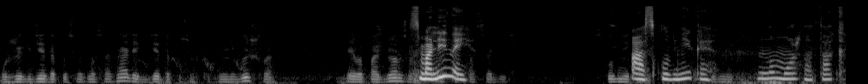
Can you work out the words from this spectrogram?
уже где, допустим, вот мы сажали, где, допустим, что-то не вышло, либо подмерзло. С малиной? Посадить. С клубникой. А, с клубникой? клубникой. Ну, можно так.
